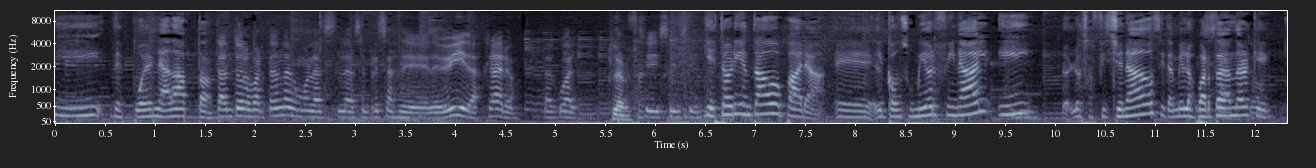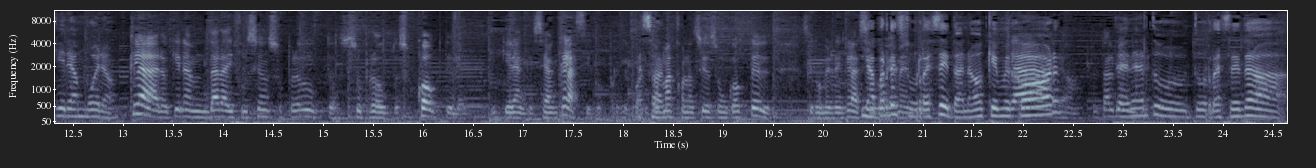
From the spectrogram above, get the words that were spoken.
y después la adaptan. Tanto los bartenders como las, las empresas de, de bebidas, claro, tal cual. Claro. Sí, sí, sí. Y está orientado para eh, el consumidor final y lo- los aficionados y también los bartenders que Exacto. quieran, bueno, Claro, quieran dar a difusión sus productos, sus productos, sus cócteles, y quieran que sean clásicos, porque cuanto Exacto. más conocido es un cóctel, se convierte en clásico. y aparte su obviamente. receta, ¿no? Qué mejor Claro, tener tu, tu receta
